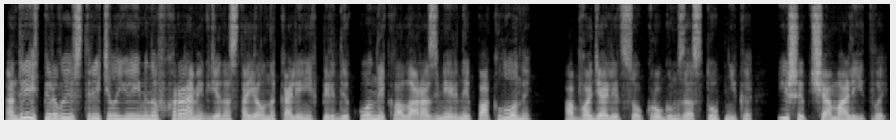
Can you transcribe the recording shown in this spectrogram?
Андрей впервые встретил ее именно в храме, где она стояла на коленях перед иконой и клала размеренные поклоны, обводя лицо кругом заступника и шепча молитвы.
